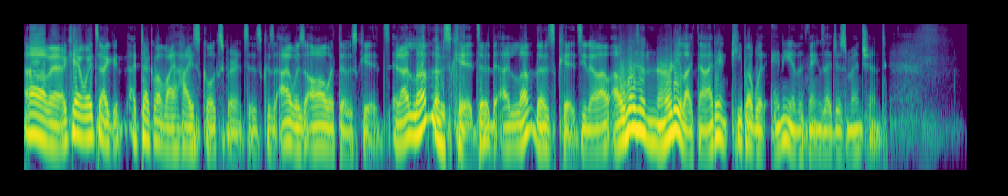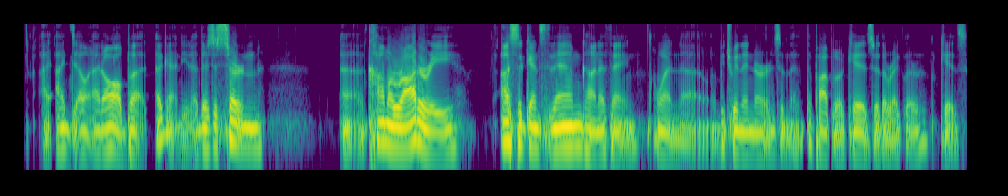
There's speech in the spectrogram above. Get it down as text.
oh man, I can't wait till I, I talk about my high school experiences because I was all with those kids, and I love those kids. I love those kids. You know, I, I wasn't nerdy like that. I didn't keep up with any of the things I just mentioned. I, I don't at all. But again, you know, there's a certain uh, camaraderie, us against them kind of thing when uh, between the nerds and the, the popular kids or the regular kids.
